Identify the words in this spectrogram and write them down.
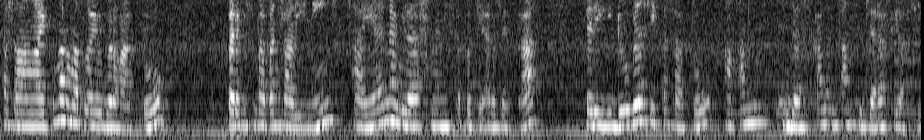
Assalamualaikum warahmatullahi wabarakatuh. Pada kesempatan kali ini Saya Nabila Rahmanisa Putih Arzeta Dari 12 IPA 1 Akan menjelaskan tentang sejarah VOC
